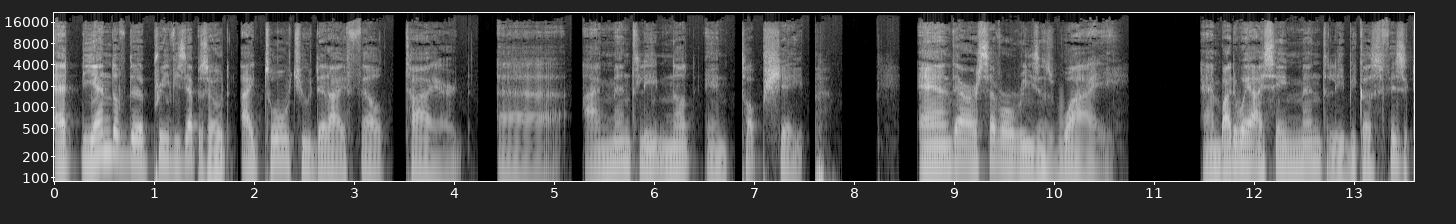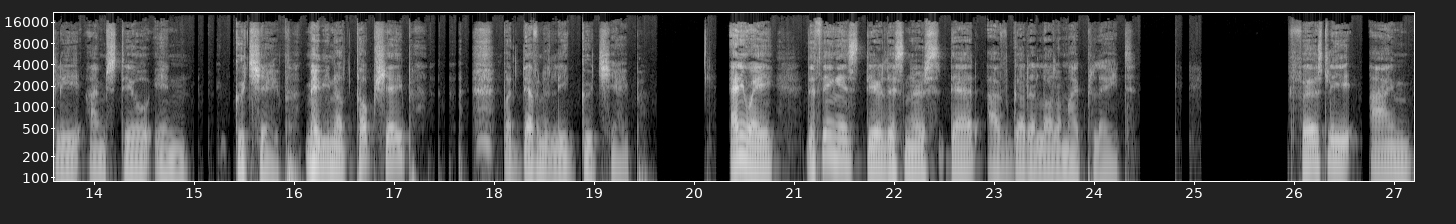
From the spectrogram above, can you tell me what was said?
At the end of the previous episode, I told you that I felt tired. Uh, I'm mentally not in top shape. And there are several reasons why. And by the way, I say mentally because physically I'm still in good shape. Maybe not top shape, but definitely good shape. Anyway, the thing is, dear listeners, that I've got a lot on my plate. Firstly, I'm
